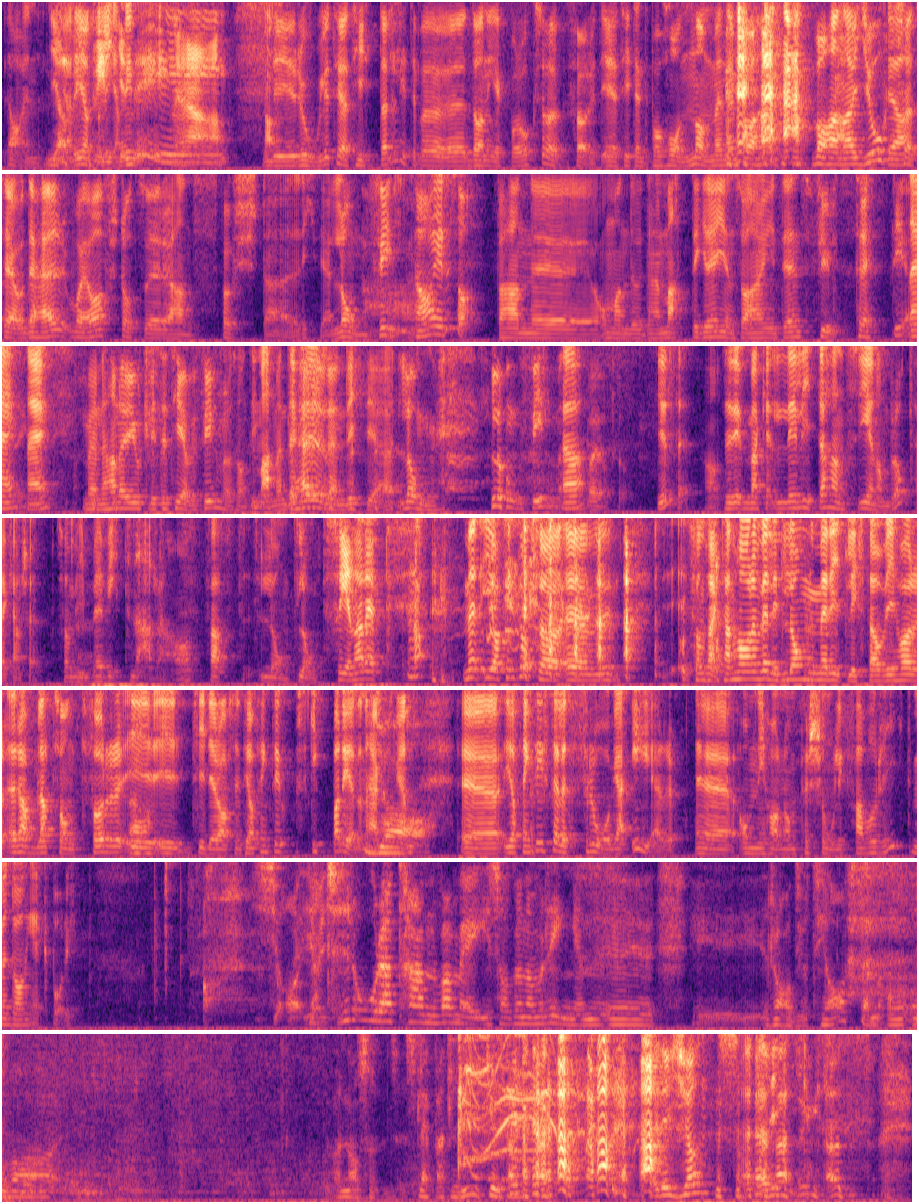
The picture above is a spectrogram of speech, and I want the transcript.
ja, en Ja, Jönssonligan-film. det är. Ja. Men det är ju roligt, jag tittade lite på eh, Dan Ekborg också förut. Jag tittade inte på honom, men på hans, vad han har gjort Ja. så att säga. Och det här, vad jag har förstått så är det hans första riktiga långfilm. ja, är det så? För han, eh, om man den här mattegrejen så har han ju inte ens fyllt 30 än, Nej, liksom. nej. Men han har ju gjort lite TV-filmer och sånt innan. Men det här är den riktiga lång, långfilmen. Ja. Vad jag förstår. Just det. Ja. Så det, man kan, det är lite hans genombrott här kanske, som vi bevittnar. Ja. Fast långt, långt senare. Men jag tänkte också, eh, som sagt, han har en väldigt lång meritlista och vi har rabblat sånt förr i, i tidigare avsnitt. Jag tänkte skippa det den här Ja. gången. Eh, jag tänkte istället fråga er eh, om ni har någon personlig favorit med Dan Ekborg. Ja, jag tror att han var med i Sagan om ringen, eh, eh, radioteatern och, och var... Det var någon som släppte ett lik utanför. Är det Jönsson?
